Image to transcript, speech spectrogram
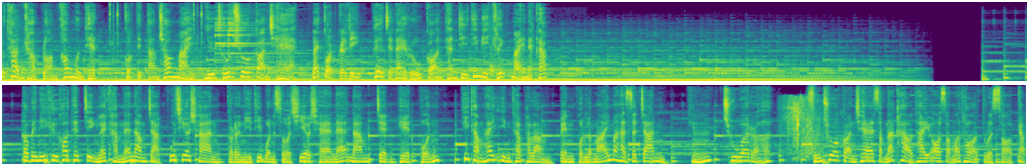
รู้ทันข่าวปลอมข้อมูลเท็จ กดติดตามช่องใหม่ YouTube ชัวร์ก่อนแชร์ และกดกระดิ่งเพื่อจะได้รู้ก่อนทันทีที่มีคลิปใหม่นะครับต่อไปนี้คือข้อเท็จจริงและคำแนะนำจากผู้เชี่ยวชาญ กรณีที่บนโซเชียลแชร์แนะนำ 7 เหตุผล ที่ทำให้อินทผลัมเป็นผลไม้มหัศจรรย์หืมชัวร์เหรอ ศูนย์ชัวร์ก่อนแชร์สำนักข่าวไทยอสมทตรวจสอบกับ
